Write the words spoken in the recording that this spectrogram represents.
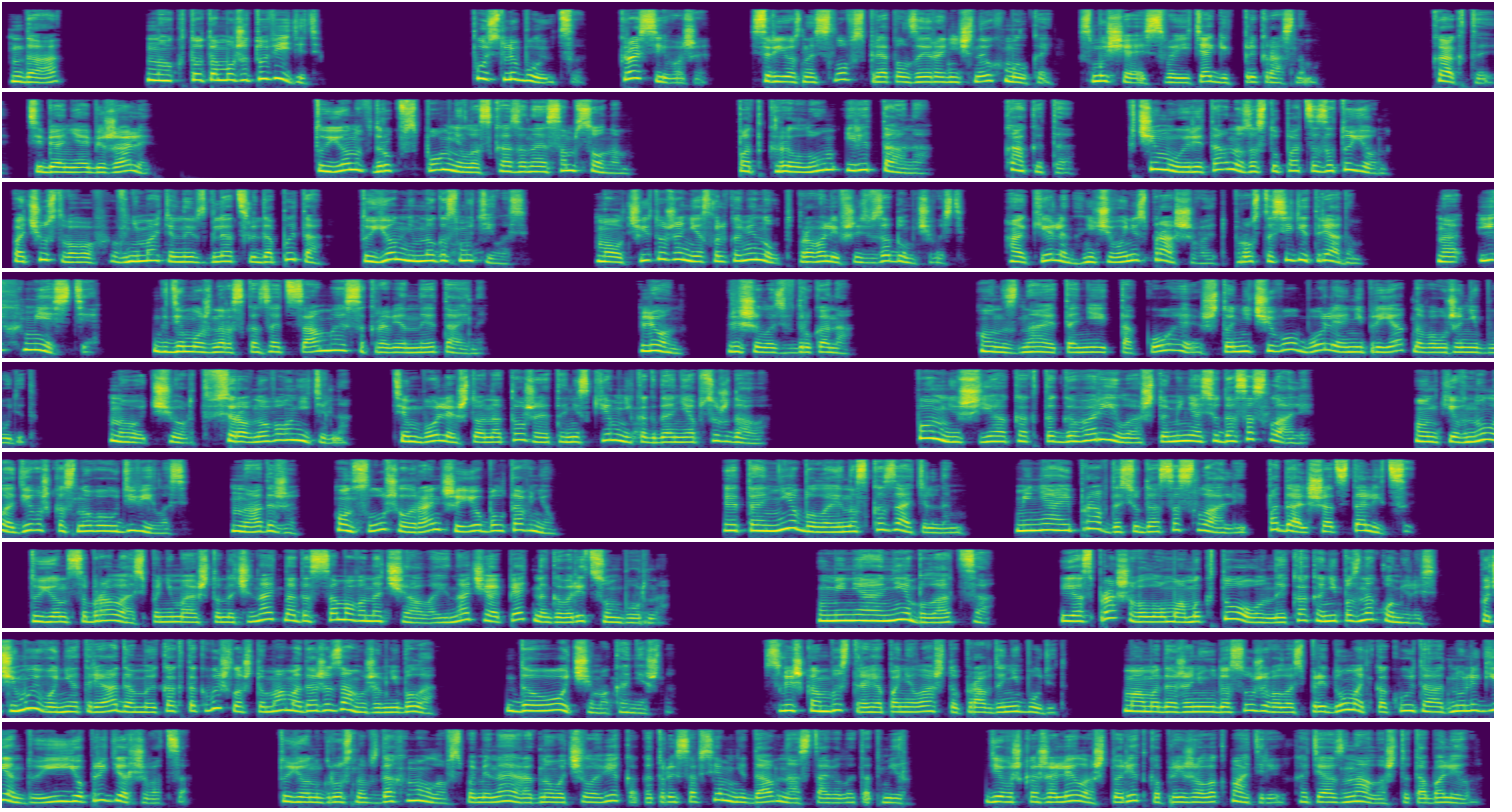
«Да. Но кто-то может увидеть». «Пусть любуются. Красиво же», Серьезность слов спрятал за ироничной ухмылкой, смущаясь своей тяги к прекрасному. «Как ты? Тебя не обижали?» Туйон вдруг вспомнила сказанное Самсоном. «Под крылом Иритана. Как это? К чему Иритану заступаться за Туйон?» Почувствовав внимательный взгляд следопыта, Туйон немного смутилась. Молчит уже несколько минут, провалившись в задумчивость. А Келлен ничего не спрашивает, просто сидит рядом. На их месте где можно рассказать самые сокровенные тайны. «Лен», — решилась вдруг она. Он знает о ней такое, что ничего более неприятного уже не будет. Но, черт, все равно волнительно. Тем более, что она тоже это ни с кем никогда не обсуждала. «Помнишь, я как-то говорила, что меня сюда сослали?» Он кивнул, а девушка снова удивилась. Надо же, он слушал раньше ее болтовню. Это не было иносказательным, меня и правда сюда сослали, подальше от столицы. Туйон собралась, понимая, что начинать надо с самого начала, иначе опять наговорит сумбурно. У меня не было отца. Я спрашивала у мамы, кто он и как они познакомились. Почему его нет рядом и как так вышло, что мама даже замужем не была. Да отчима, конечно. Слишком быстро я поняла, что правды не будет. Мама даже не удосуживалась придумать какую-то одну легенду и ее придерживаться. Туйон грустно вздохнула, вспоминая родного человека, который совсем недавно оставил этот мир. Девушка жалела, что редко приезжала к матери, хотя знала, что та болела.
